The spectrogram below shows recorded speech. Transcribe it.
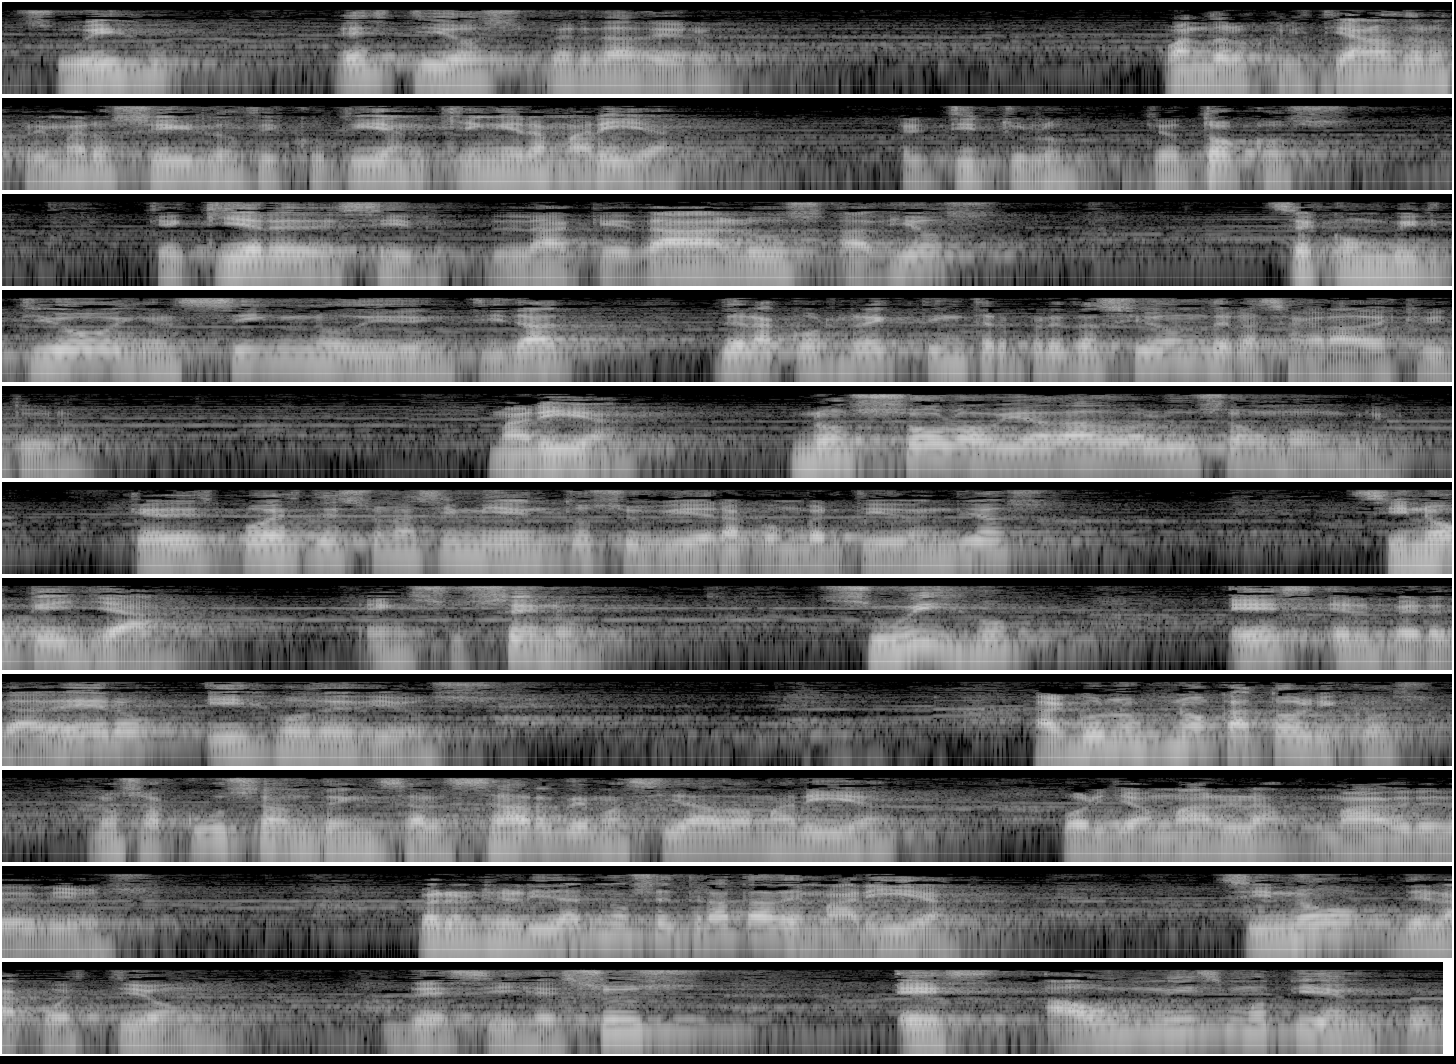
su Hijo, es Dios verdadero. Cuando los cristianos de los primeros siglos discutían quién era María, el título Teotocos, que quiere decir la que da a luz a Dios, se convirtió en el signo de identidad de la correcta interpretación de la Sagrada Escritura. María no sólo había dado a luz a un hombre, que después de su nacimiento se hubiera convertido en Dios, sino que ya en su seno, su Hijo es el verdadero Hijo de Dios. Algunos no católicos nos acusan de ensalzar demasiado a María por llamarla Madre de Dios. Pero en realidad no se trata de María, sino de la cuestión de si Jesús es a un mismo tiempo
